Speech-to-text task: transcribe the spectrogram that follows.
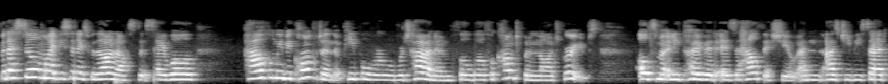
But there still might be cynics within us that say, well, how can we be confident that people will return and will, feel comfortable in large groups? Ultimately, COVID is a health issue, and as GB said,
